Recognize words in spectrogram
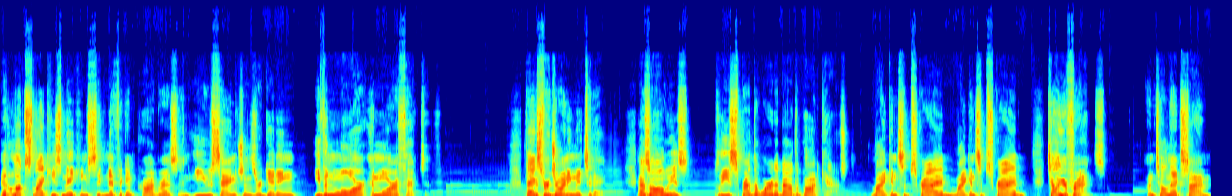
It looks like he's making significant progress, and EU sanctions are getting even more and more effective. Thanks for joining me today. As always, please spread the word about the podcast. Like and subscribe, like and subscribe. Tell your friends. Until next time,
